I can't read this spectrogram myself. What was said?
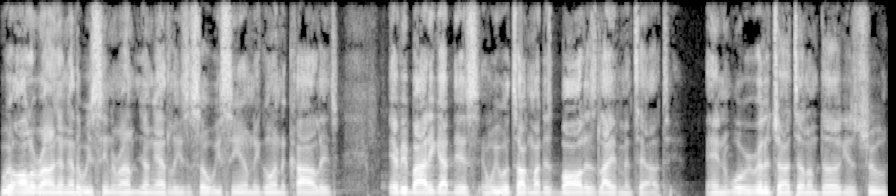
we're all around young athletes. We've seen around young athletes, and so we see them. They go into college. Everybody got this, and we were talking about this ball is life mentality. And what we're really trying to tell them, Doug, is true.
